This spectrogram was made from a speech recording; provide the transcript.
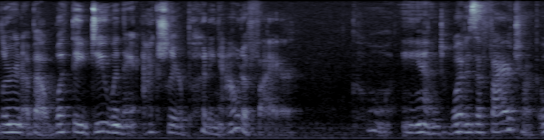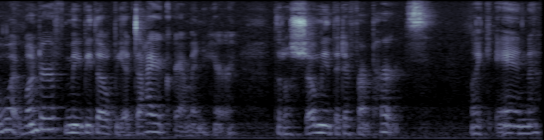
learn about what they do when they actually are putting out a fire. Cool. And what is a fire truck? Oh, I wonder if maybe there'll be a diagram in here that'll show me the different parts, like in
